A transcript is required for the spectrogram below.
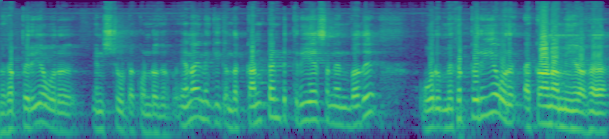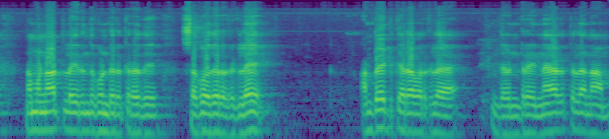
மிகப்பெரிய ஒரு இன்ஸ்டியூட்டை கொண்டு வந்திருக்கோம். ஏன்னா இன்றைக்கி அந்த கண்டென்ட் கிரியேஷன் என்பது ஒரு மிகப்பெரிய ஒரு எக்கானமியாக நம்ம நாட்டில் இருந்து கொண்டிருக்கிறது. சகோதரர்களே அம்பேத்கர் அவர்களை இந்த இன்றைய நேரத்தில் நாம்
